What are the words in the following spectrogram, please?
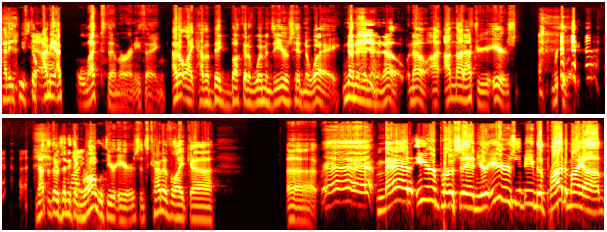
And he keeps going. I mean, I don't collect them or anything. I don't like have a big bucket of women's ears hidden away. No, no, no, no, no, no. No, I, I'm not after your ears. Really. not that there's anything Like- wrong with your ears. It's kind of like uh uh eh, mad ear person. Your ears would be the pride of my um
